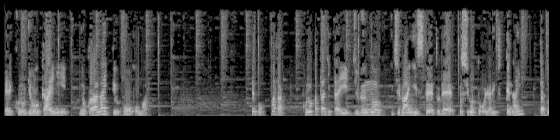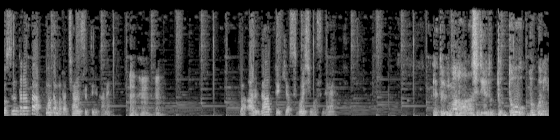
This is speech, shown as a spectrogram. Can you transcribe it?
えこの業界に残らないっていう方法もある。でも、まだこの方自体、自分の一番いいステートでお仕事をやりきってないだとするならば、まだまだチャンスというかね、あ。うん、うん、うん。はあるなっていう気がすごいしますね。えっと、今の話で言うと、ど、どう、どこに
